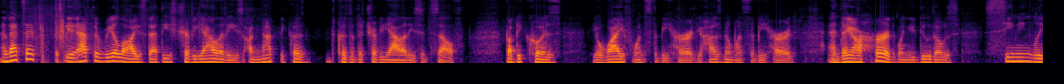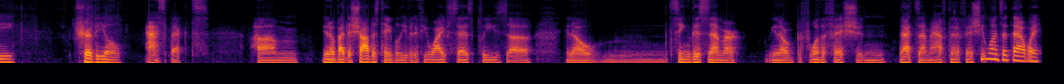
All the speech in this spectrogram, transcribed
And that's it. You have to realize that these trivialities are not because because of the trivialities itself, but because your wife wants to be heard, your husband wants to be heard, and they are heard when you do those seemingly trivial aspects. Um, you know, by the Shabbos table, even if your wife says, "Please, uh, you know, sing this Zemer, you know, before the fish and that Zemer after the fish. She wants it that way.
